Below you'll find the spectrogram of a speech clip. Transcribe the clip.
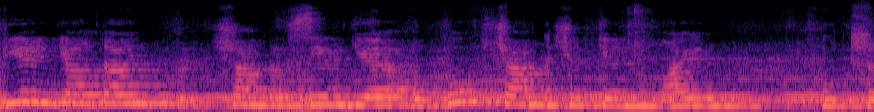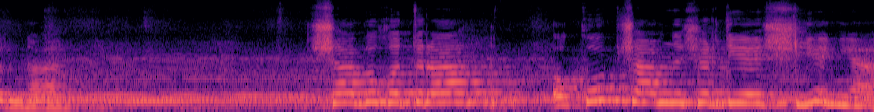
Бирин ялдан шамрыксемде окоп чамны шерген нумайын худшынна. Шабы ғытыра окоп чамны жерде шленя.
